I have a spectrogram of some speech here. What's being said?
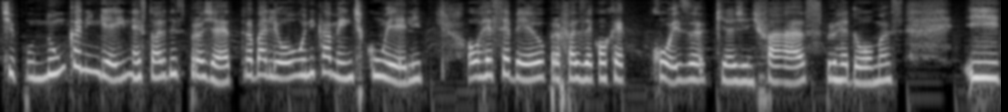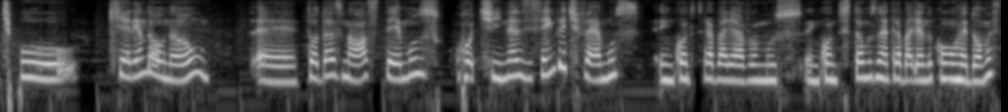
tipo, nunca ninguém na história desse projeto trabalhou unicamente com ele ou recebeu para fazer qualquer coisa que a gente faz pro Redomas. E, tipo, querendo ou não, é, todas nós temos rotinas e sempre tivemos, enquanto trabalhávamos, enquanto estamos né, trabalhando com o Redomas,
